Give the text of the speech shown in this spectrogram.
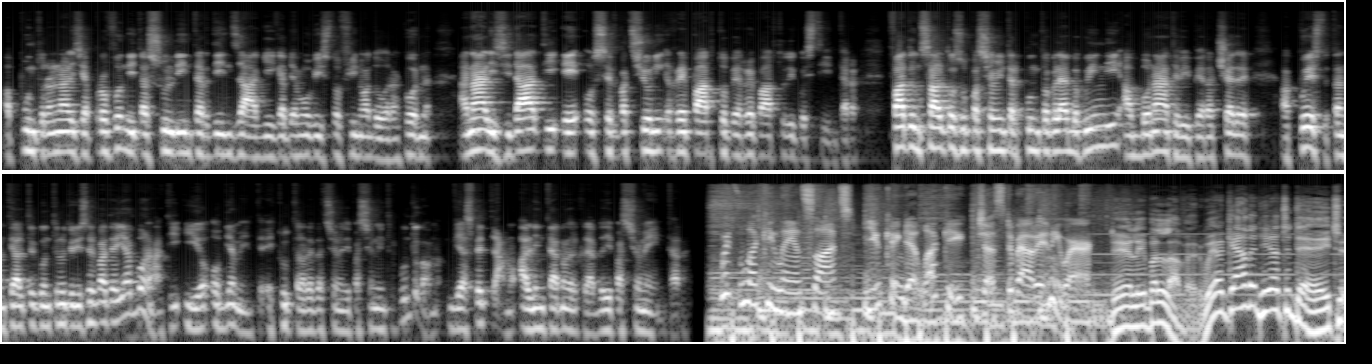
appunto un'analisi approfondita sull'Inter di Inzaghi che abbiamo visto fino ad ora, con analisi, dati e osservazioni reparto per reparto di quest'Inter. Fate un salto su passioninter.club, quindi abbonatevi per accedere a questo e tanti altri contenuti riservati agli abbonati. Io ovviamente e tutta la redazione di passioneinter.com vi aspettiamo all'interno del club di Passione Inter. With lucky landslots, you can get lucky just about anywhere. Dearly beloved, we are gathered here today to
